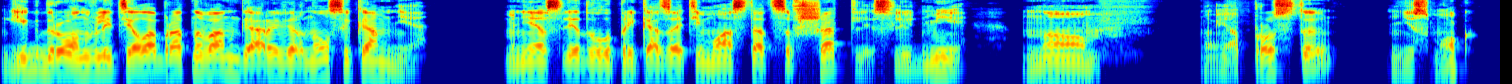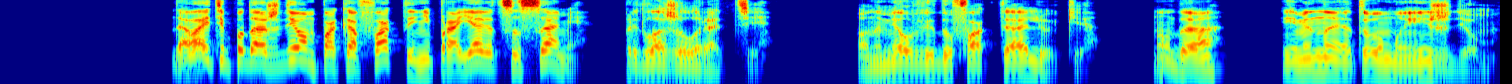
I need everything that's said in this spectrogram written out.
Гигдрон влетел обратно в ангар и вернулся ко мне. Мне следовало приказать ему остаться в шаттле с людьми, но... но я просто не смог. «Давайте подождем, пока факты не проявятся сами», — предложил Ратти. Он имел в виду факты о Люке. Ну да, именно этого мы и ждем.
